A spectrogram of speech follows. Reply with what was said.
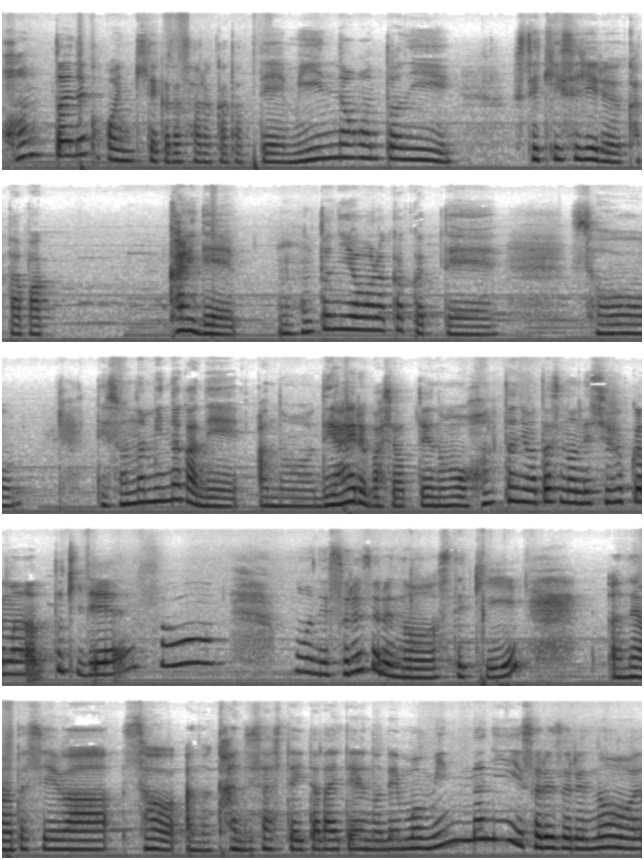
本当にねここに来てくださる方ってみんな本当に素敵すぎる方ばっかりで本当に柔らかくてそう。でそんなみんながねあの出会える場所っていうのも本当に私のね至福な時でそう。もうねそれぞれの素敵あね、私はそうあの感じさせていただいているのでもうみんなにそれぞれの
